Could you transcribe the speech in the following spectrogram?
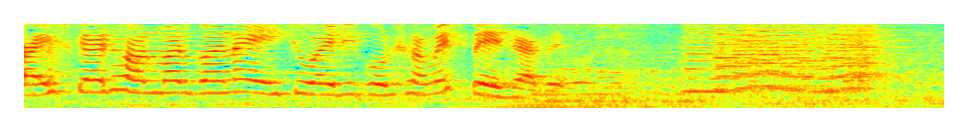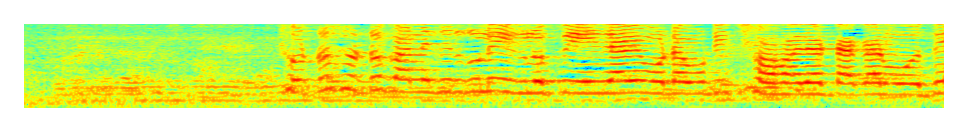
বাইশ ক্যারেট হলমার্ক গয়না এইচ ওয়াইডি কোড সমেত পেয়ে যাবে। ছোট ছোট কানেরগুলো এগুলো পেয়ে যাবে মোটামুটি ছ হাজার টাকার মধ্যে।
